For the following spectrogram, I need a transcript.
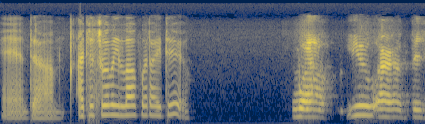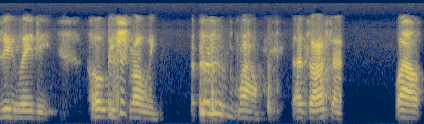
And um, I just really love what I do. Wow, you are a busy lady. Holy schmoly. wow, that's awesome. Well,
